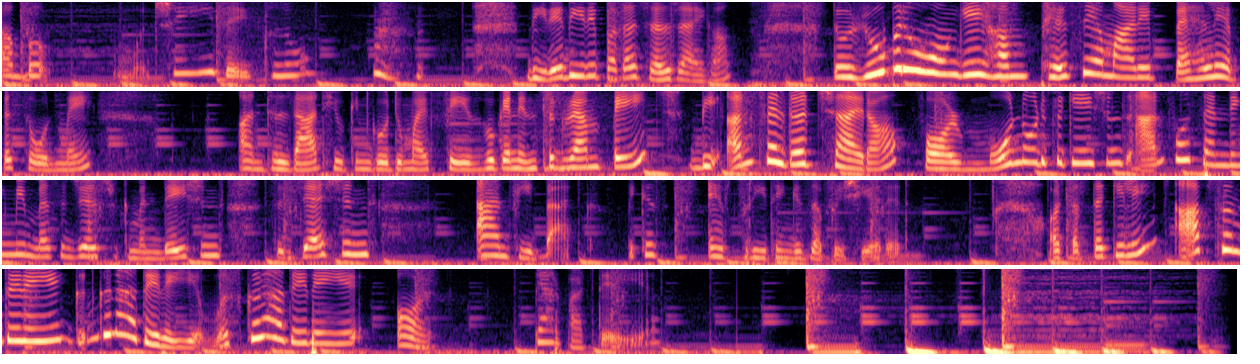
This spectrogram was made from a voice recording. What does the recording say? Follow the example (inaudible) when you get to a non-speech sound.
अब मुझे ही देख लो। (laughs) धीरे धीरे पता चल जाएगा। तो रूबरू होंगे हम फिर से हमारे पहले एपिसोड में। Until that you can go to my Facebook and Instagram page the unfiltered Shayra for more notification and for sending me messages recommendation suggestion and feedback because everything is appreciated और तब तक के लिए आप सुनते रहिए, गुनगुनाते रहिए, मुस्कुराते रहिए, और प्यार बांटते रहिए।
